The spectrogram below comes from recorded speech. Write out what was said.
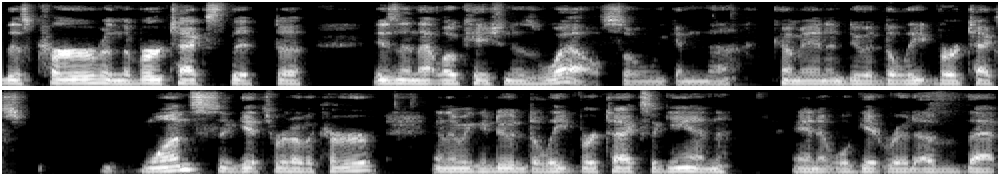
this curve and the vertex that uh, is in that location as well. So we can uh, come in and do a delete vertex once and gets rid of a curve and then we can do a delete vertex again and it will get rid of that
